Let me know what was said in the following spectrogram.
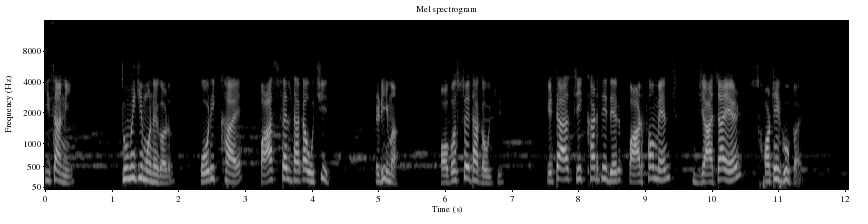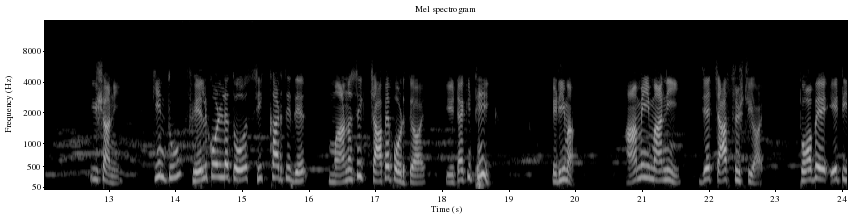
ঈশানী তুমি কি মনে করো পরীক্ষায় পাস ফেল থাকা উচিত? রিমা, অবশ্যই থাকা উচিত। এটা শিক্ষার্থীদের পারফরমেন্স যাচাইয়ের সঠিক উপায়। ঈশানী কিন্তু ফেল করলে তো শিক্ষার্থীদের মানসিক চাপে পড়তে হয়, এটা কি ঠিক? রিমা, আমি মানি যে চাপ সৃষ্টি হয়, তবে এটি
